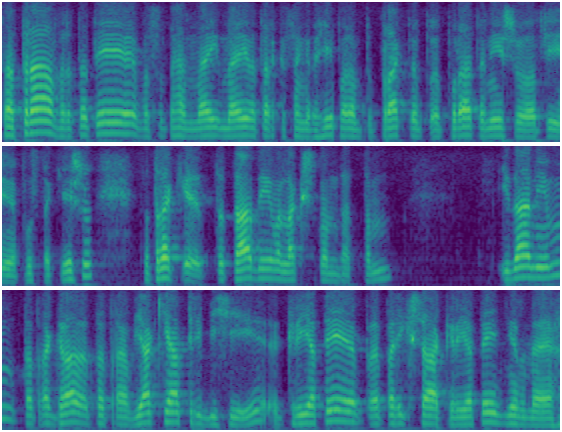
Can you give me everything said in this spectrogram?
तत्र वर्तते, वस्तुतः नै नैव तर्कसङ्ग्रहे, परन्तु प्राक्, पुरातनेषु अपि पुस्तकेषु तत्र तादेव लक्षणं दत्तम्। इदानीं तत्र ग्र, तत्र व्याख्यातृभिः क्रियते परीक्षा क्रियते निर्णयः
